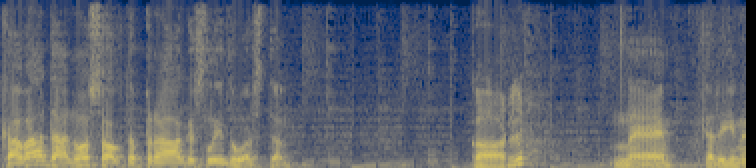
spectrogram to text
Kā vārdā nosaukta Prāgas lidosta? Kārļa. Nē, Karina.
